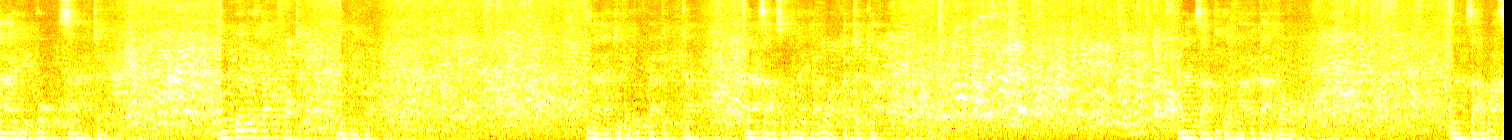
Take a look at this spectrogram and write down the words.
นายเหตุพงศ์สาดเชิญเดินเดินเลยครับเดินเลยครับนายจิรยุทธ์บางเก็ตครับนางสาวสมไทยถาวรครับเชิญครับ มันก็ตัดออก นาง สาวธิดาภากระตาทอง นางสาววาส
